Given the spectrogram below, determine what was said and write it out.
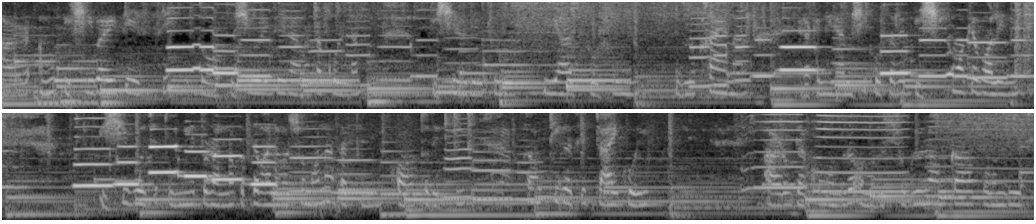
আর আমি পিসি বাড়িতে এসেছি পিসি আমাকে বলেনি। পিসি বলছে, তুমি তো রান্না করতে ভালোবাসো মা না তা তুমি করো তো দেখি। তো আমি ঠিক আছে ট্রাই করি। আর দেখো আমাদের শুকনো লঙ্কা, ফোড়ন দিয়েছি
